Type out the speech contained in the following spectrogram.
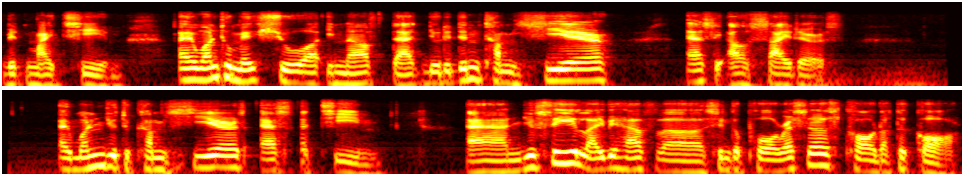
with my team. I want to make sure enough that you didn't come here as the outsiders I want you to come here as a team. And you see, like we have a Singapore wrestler called Dr. Gore.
